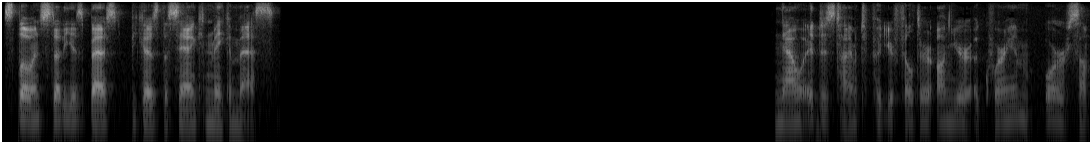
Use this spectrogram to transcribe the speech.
Slow and steady is best because the sand can make a mess. Now it is time to put your filter on your aquarium or sump.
